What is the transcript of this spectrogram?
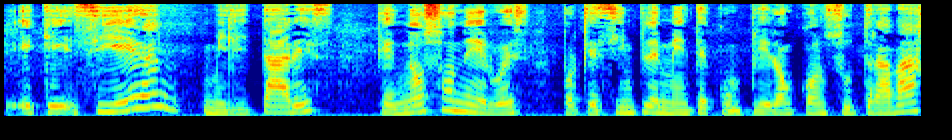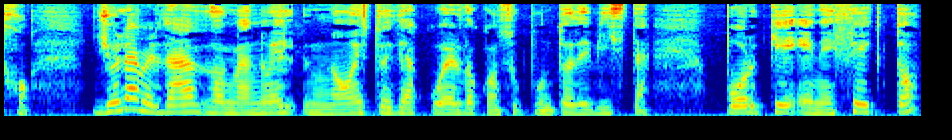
eh, que si eran militares, que no son héroes porque simplemente cumplieron con su trabajo. Yo la verdad, don Manuel, no estoy de acuerdo con su punto de vista porque en efecto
